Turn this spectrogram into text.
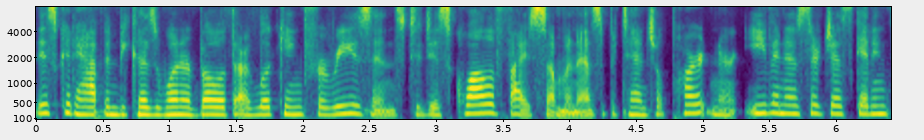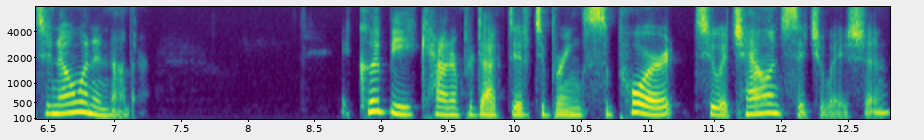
This could happen because one or both are looking for reasons to disqualify someone as a potential partner, even as they're just getting to know one another. It could be counterproductive to bring support to a challenge situation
